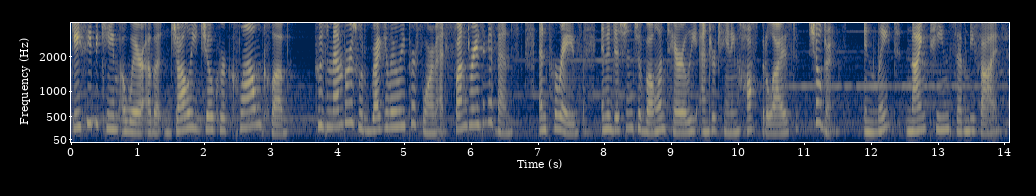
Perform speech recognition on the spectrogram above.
Gacy became aware of a Jolly Joker Clown Club whose members would regularly perform at fundraising events and parades in addition to voluntarily entertaining hospitalized children. In late 1975,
